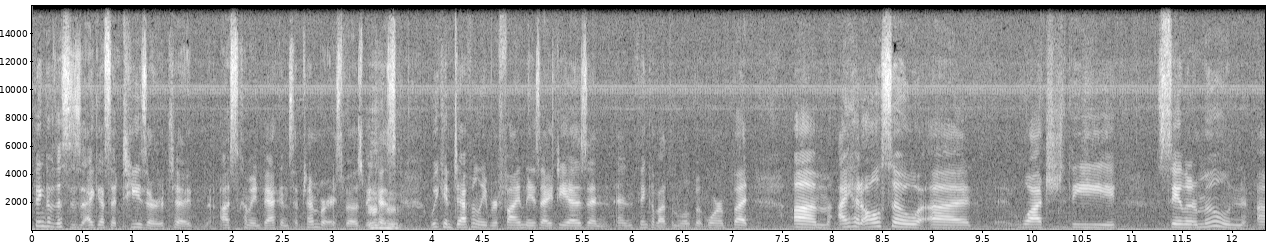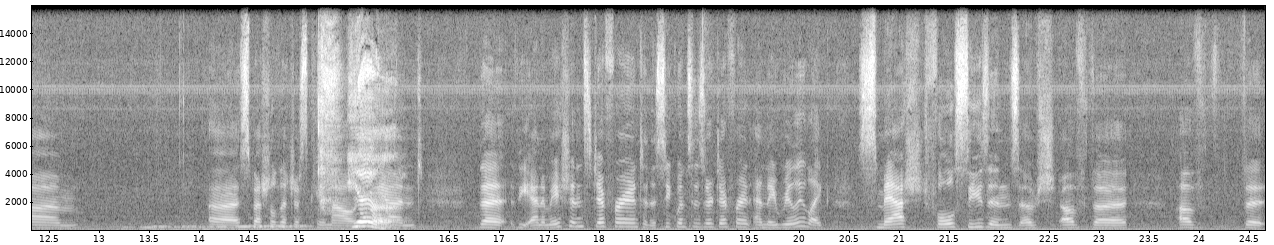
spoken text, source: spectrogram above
think of this as I guess a teaser to us coming back in September, I suppose, because Mhm. we can definitely refine these ideas and and think about them a little bit more. But um, I had also uh, watched the Sailor Moon um, uh, special that just came out. Yeah. And the the animation's different and the sequences are different and they really like smashed full seasons of sh- of the of the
